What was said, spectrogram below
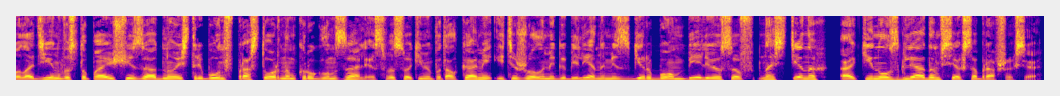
Паладин, выступающий за одной из трибун в просторном круглом зале с высокими потолками и тяжелыми гобеленами с гербом Бельвиусов на стенах, окинул взглядом всех собравшихся.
